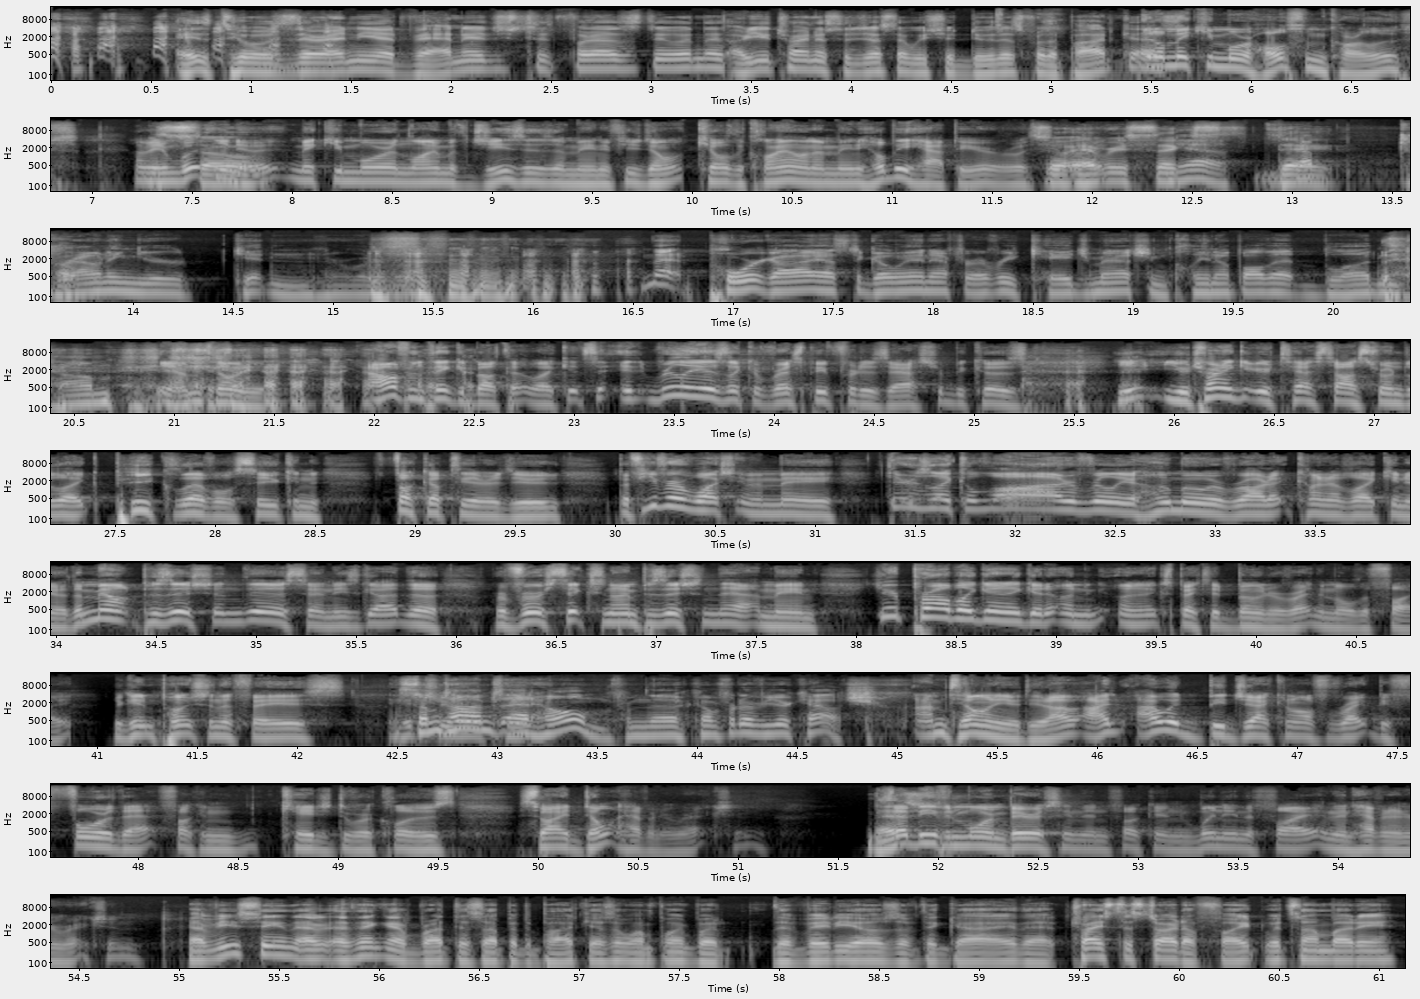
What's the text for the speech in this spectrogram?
is, to, is there any advantage to, for us doing this? Are you trying to suggest that we should do this for the podcast? It'll make you more wholesome, Carlos. I mean, wh- So- you know, make you more in line with Jesus. I mean, if you don't kill the clown, I mean, he'll be happier with so you. right? every sixth Yeah, day. stop drowning your kitten or whatever. and that poor guy has to go in after every cage match and clean up all that blood and cum. Yeah, I'm telling you. I often think about that. Like, it's it really is like a recipe for disaster because you, you're trying to get your testosterone to like peak level so you can fuck up the other dude. But if you've ever watched MMA, there's like a lot of really homoerotic kind of like you know the mount position this and he's got the reverse six nine position that. I mean, you're probably gonna get an un- unexpected boner right in the middle of the fight. You're getting punched in the face. Sometimes at home from the comfort of your couch. I'm telling you, dude, I, I I would be jacking off right before that fucking cage door closed, so I don't have an erection. That's- That'd be even more embarrassing than fucking winning the fight and then having an erection. Have you seen? I I think I brought this up at the podcast at one point, but the videos of the guy that tries to start a fight with somebody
